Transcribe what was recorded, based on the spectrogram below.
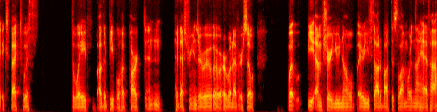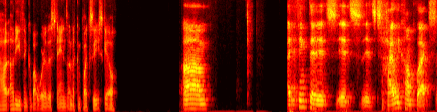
expect with the way other people have parked and pedestrians or or, whatever. So what I'm sure you know or you've thought about this a lot more than I have. How how do you think about where this stands on the complexity scale? Um I think that it's it's it's highly complex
